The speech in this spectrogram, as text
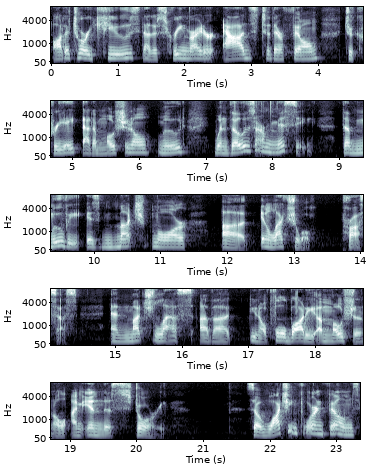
auditory cues that a screenwriter adds to their film to create that emotional mood, when those are missing, the movie is much more uh, intellectual process and much less of a you know full body emotional i'm in this story so watching foreign films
